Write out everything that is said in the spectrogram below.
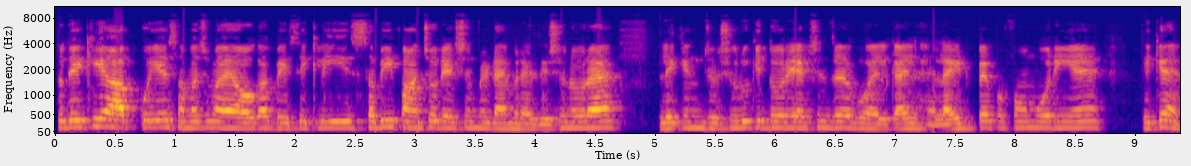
तो देखिए, आपको ये समझ में आया होगा बेसिकली सभी पाँचों रिएक्शन में डायमराइजेशन हो रहा है, लेकिन जो शुरू की दो रिएक्शन है, वो एल्काइल हेलाइट पे परफॉर्म हो रही है, ठीक है?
